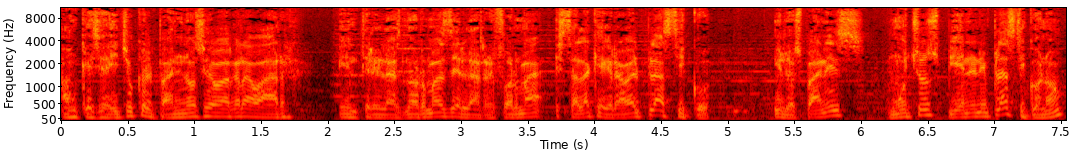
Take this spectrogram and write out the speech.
aunque se ha dicho que el pan no se va a grabar, entre las normas de la reforma está la que graba el plástico. Y los panes, muchos vienen en plástico, ¿no?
